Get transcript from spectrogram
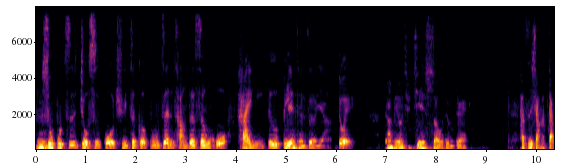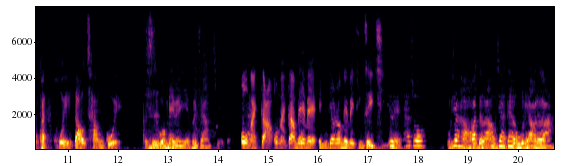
嗯、殊不知就是过去这个不正常的生活害你得病，变成这样。对，他没有去接受，对不对？他是想要赶快回到常轨。可是我妹妹也会这样觉得。Oh my god! Oh my god! 妹妹，哎，你一定要让妹妹听这一集。对，她说，我现在好好的啊，我现在太无聊了啊。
